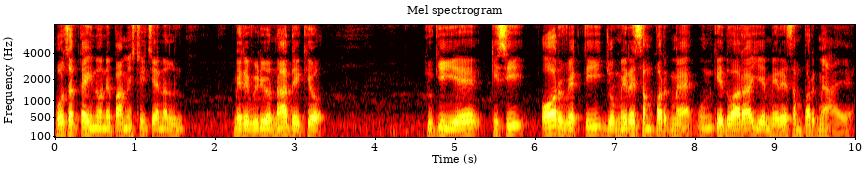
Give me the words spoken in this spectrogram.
हो सकता है इन्होंने पामिस्ट्री चैनल मेरे वीडियो ना देखे हो, क्योंकि ये किसी और व्यक्ति जो मेरे संपर्क में है, उनके द्वारा ये मेरे संपर्क में आए हैं।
